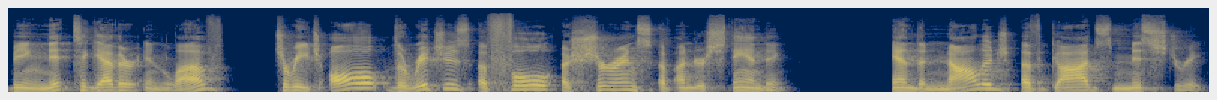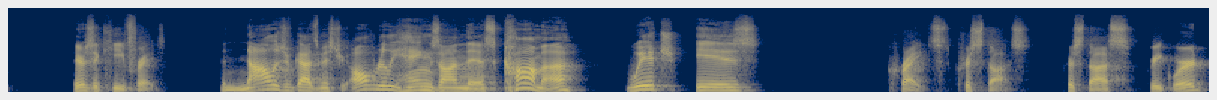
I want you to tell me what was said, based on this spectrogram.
being knit together in love, to reach all the riches of full assurance of understanding and the knowledge of God's mystery. There's a key phrase. The knowledge of God's mystery all really hangs on this, comma, which is Christ, Christos. Christos, Greek word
